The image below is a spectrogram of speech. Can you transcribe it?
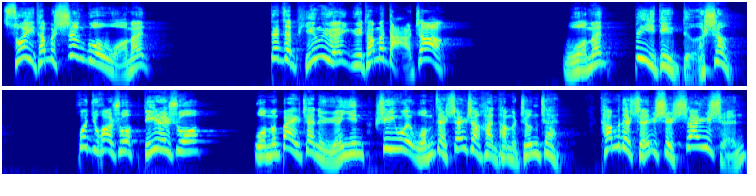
所以他们胜过我们。但在平原与他们打仗，我们必定得胜。换句话说，敌人说我们败战的原因是因为我们在山上和他们征战，他们的神是山神。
